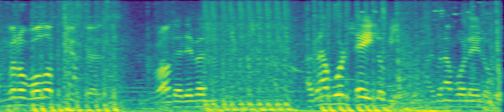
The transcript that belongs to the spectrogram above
I'm gonna wall up here, guys. You want? Dead even. I'm gonna wall A lobby. I'm gonna wall A lobby.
